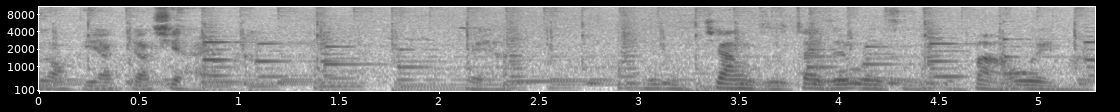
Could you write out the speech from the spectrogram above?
希望不要掉下来。对啊，如果这样子在这位置有办法喂吗？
